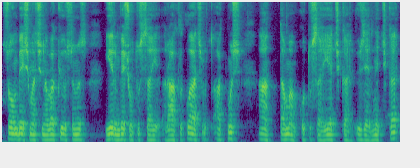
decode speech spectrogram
Son 5 maçına bakıyorsunuz. 25-30 sayı rahatlıkla atmış. Ha tamam 30 sayıya çıkar. Üzerine çıkar.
